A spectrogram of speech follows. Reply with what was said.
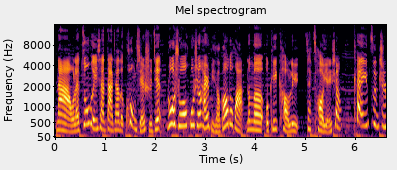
那我来综合一下大家的空闲时间。如果说呼声还是比较高的话，那么我可以考虑在草原上开一次直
